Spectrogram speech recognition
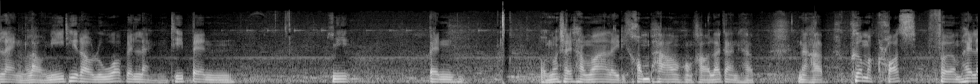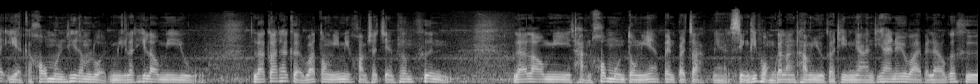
แหล่งเหล่านี้ที่เรารู้ว่าเป็นแหล่งที่เป็นมีเป็น ผมต้องใช้คำว่าอะไรดี compound ของเขาแล้วกันครับนะครับ เพื่อมา cross firm ให้ละเอียดกับข้อมูลที่ตำรวจมีและที่เรามีอยู่ แล้วก็ถ้าเกิดว่าตรงนี้มีความชัดเจนเพิ่มขึ้น แล้วเรามีฐานข้อมูลตรงนี้เป็นประจักษ์เนี่ยสิ่งที่ผมกำลังทำอยู่กับทีมงานที่ให้นโยบายไปแล้วก็คือ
